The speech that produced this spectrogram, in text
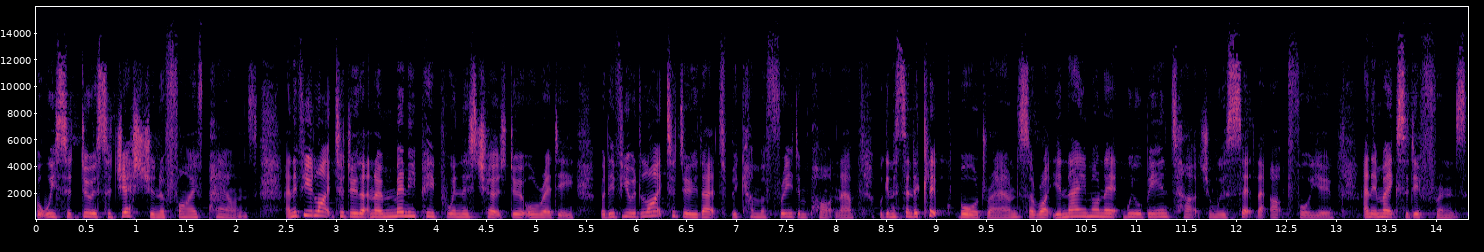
but we do a suggestion of £5. And if you'd like to do that, I know many people in this church do it already, but if you would like to do that to become a freedom partner, we're going to send a clipboard round. So write your name on it. We'll be in touch and we'll set that up for you. And it makes a difference.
